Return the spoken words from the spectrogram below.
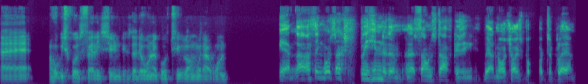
uh, I hope he scores fairly soon because I don't want to go too long without one. Yeah, I think what's actually hindered him, and it sounds daft because we had no choice but, but to play him,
